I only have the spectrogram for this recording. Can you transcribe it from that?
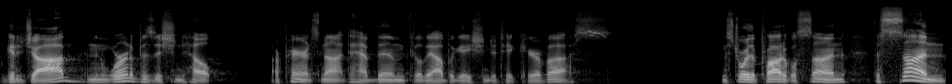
we get a job, and then we're in a position to help our parents, not to have them feel the obligation to take care of us. In the story of the prodigal son, the son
